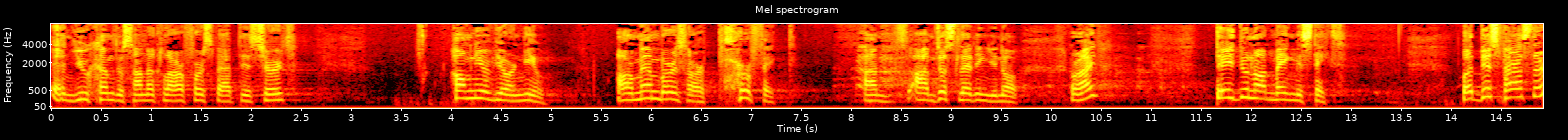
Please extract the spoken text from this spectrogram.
And you come to Santa Clara First Baptist Church. How many of you are new? Our members are perfect. I'm, I'm just letting you know, right? They do not make mistakes. But this pastor,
